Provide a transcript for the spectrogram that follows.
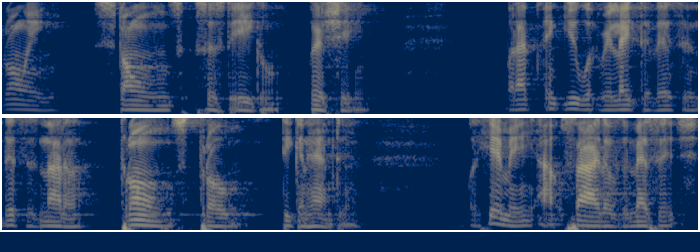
throwing stones, Sister Eagle. Where's she? But I think you would relate to this, and this is not a thrones throw, Deacon Hampton. But hear me, outside of the message,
